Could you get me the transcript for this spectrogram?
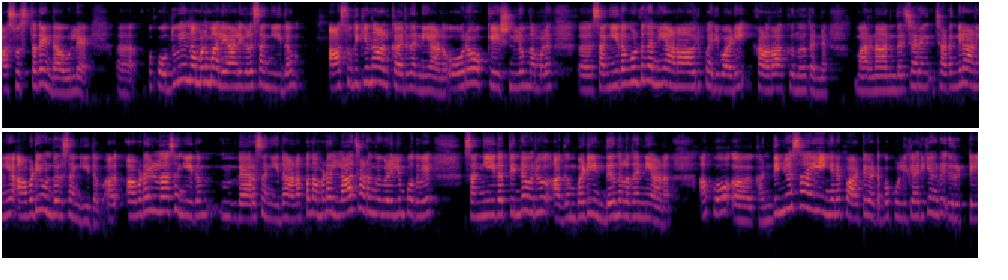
അസ്വസ്ഥത ഉണ്ടാവും അല്ലേ അപ്പോൾ പൊതുവേ നമ്മൾ മലയാളികൾ സംഗീതം ആസ്വദിക്കുന്ന ആൾക്കാർ തന്നെയാണ്. ഓരോ ഒക്കേഷനിലും നമ്മൾ സംഗീതം കൊണ്ട് തന്നെയാണ് ആ ഒരു പരിപാടി കളറാക്കുന്നത് തന്നെ. മരണാനന്തര ചര ചടങ്ങിലാണെങ്കിൽ അവിടെയും ഉണ്ടൊരു സംഗീതം. അവിടെയുള്ള സംഗീതം വേറെ സംഗീതമാണ്. അപ്പം നമ്മുടെ എല്ലാ ചടങ്ങുകളിലും പൊതുവേ സംഗീതത്തിന്റെ ഒരു അകമ്പടി ഉണ്ട് എന്നുള്ളത് തന്നെയാണ്. അപ്പോൾ കണ്ടിന്യൂസ് ആയി ഇങ്ങനെ പാട്ട് കേട്ടപ്പോൾ പുള്ളിക്കാരിക്ക് അങ്ങോട്ട് ഇറിറ്റേ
